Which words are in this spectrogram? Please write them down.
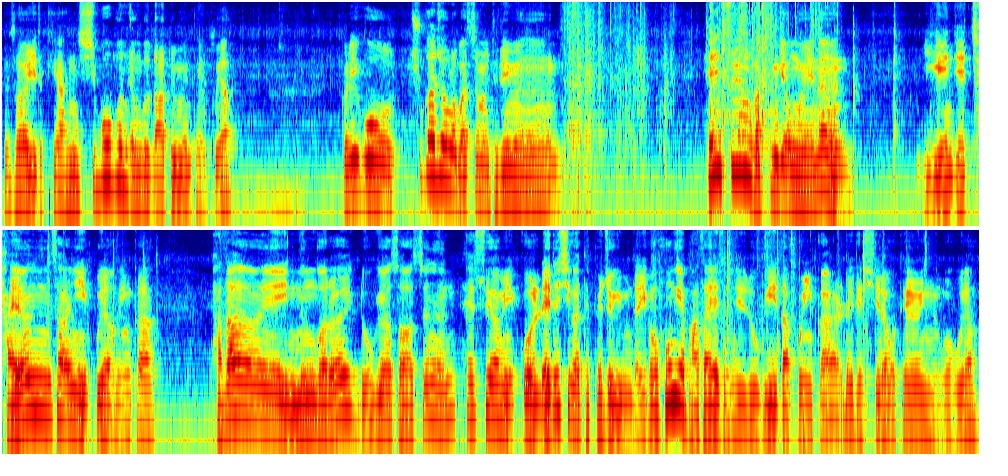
그래서 이렇게 한 15분 정도 놔두면 되고요. 그리고 추가적으로 말씀을 드리면은 해수용 같은 경우에는 이게 이제 자연산이 있고요. 그러니까 바다에 있는 거를 녹여서 쓰는 해수염이 있고 레드시가 대표적입니다. 이건 홍해 바다에서 이제 녹이다 보니까 레드시라고 되어 있는 거고요.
